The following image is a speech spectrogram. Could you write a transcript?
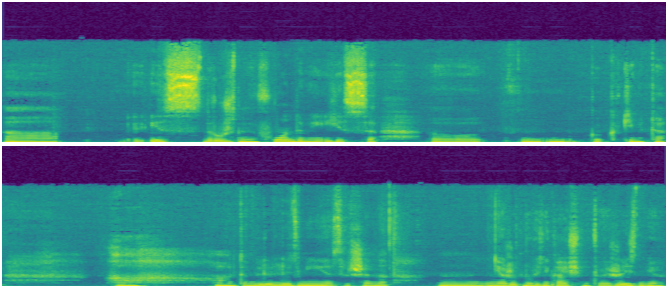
а, и с дружественными фондами, и с э, какими-то а, там, людьми совершенно неожиданно возникающими в твоей жизни,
